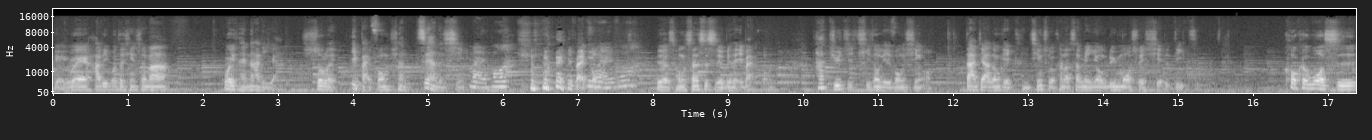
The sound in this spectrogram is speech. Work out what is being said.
有一位哈利波特先生吗？柜台那里呀、收了一百封像这样的信，一百封，一百封，一百封，对，从三四十就变成一百封。他举起其中的一封信哦，大家都可以很清楚的看到上面用绿墨水写的地址：寇克沃斯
